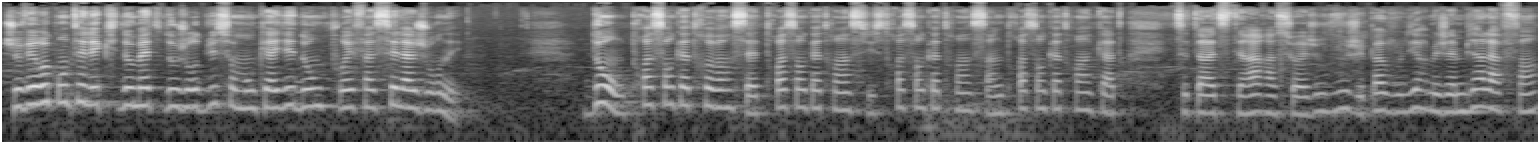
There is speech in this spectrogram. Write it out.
Je vais recompter les kilomètres d'aujourd'hui sur mon cahier donc pour effacer la journée. Donc 387, 386, 385, 384, etc. etc. Rassurez-vous, je ne vais pas vous lire, mais j'aime bien la fin.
